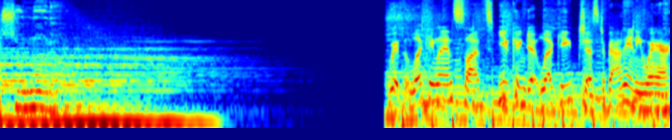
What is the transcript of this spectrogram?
Sonoro. With the Lucky Land slots, you can get lucky just about anywhere.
